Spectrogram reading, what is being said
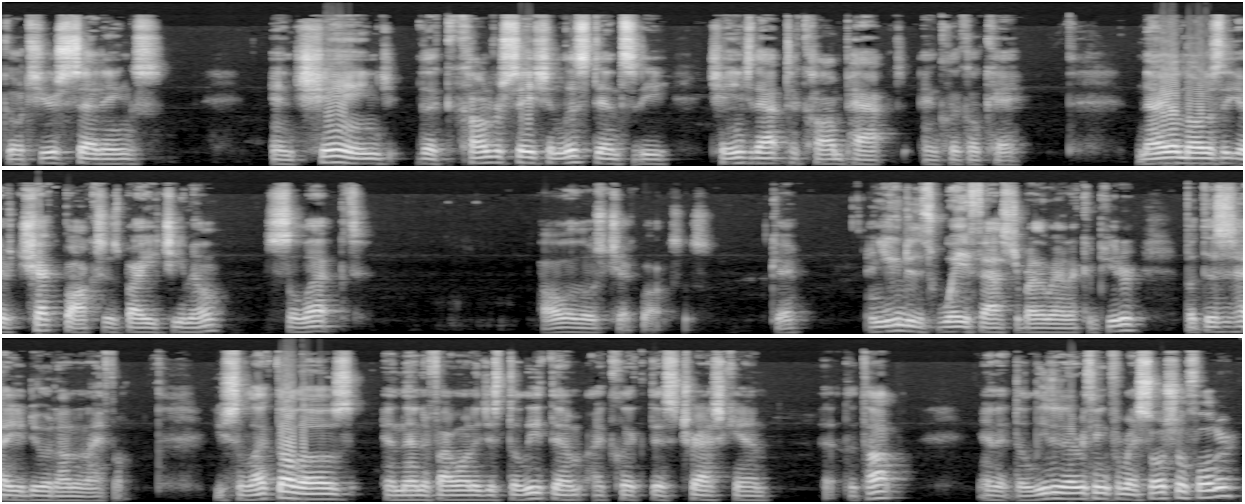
go to your settings, and change the conversation list density, change that to compact, and click OK. Now you'll notice that you have checkboxes by each email. Select all of those checkboxes. Okay, and you can do this way faster, by the way, on a computer, but this is how you do it on an iPhone. You select all those, and then if I want to just delete them, I click this trash can at the top, and it deleted everything from my social folder.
